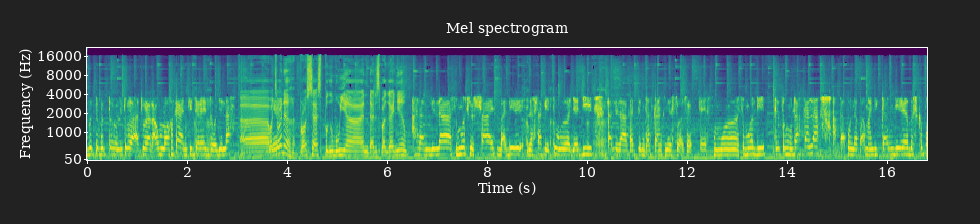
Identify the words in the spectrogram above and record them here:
betul-betul. Itulah aturan Allah kan. Kita redha je lah. Uh, Macam Ya. mana Proses pengemumian Dan sebagainya Alhamdulillah semua selesai sebab dia dah sakit tua jadi Ah. tak adalah kata macam sekarang kena swab swab test semua semua di dipermudahkan lah akak pun dapat mandikan dia bersekep-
